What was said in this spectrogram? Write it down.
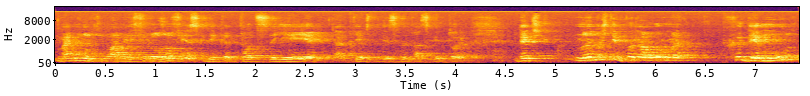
mai mult oameni filozofesc decât pot să iei textul de Sfânta Scriptură. Deci, noi nu știm până la urmă cât de mult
